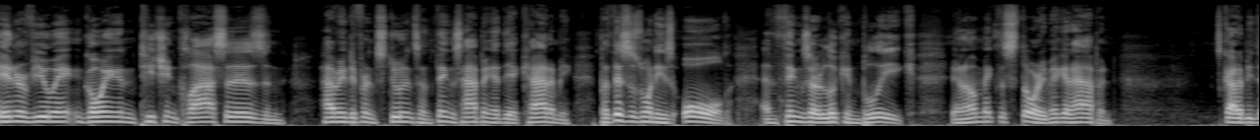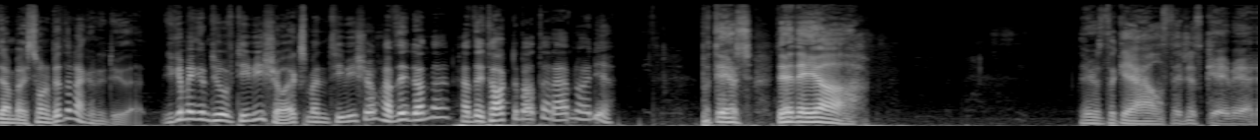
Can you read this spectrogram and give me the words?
interviewing, going and teaching classes and having different students and things happening at the academy. But this is when he's old and things are looking bleak. You know, make the story, make it happen. It's got to be done by Sony, but they're not going to do that. You can make it into a TV show, X Men TV show. Have they done that? Have they talked about that? I have no idea. But there's there they are. There's the gals. They just came in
